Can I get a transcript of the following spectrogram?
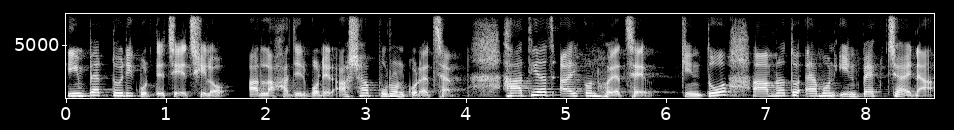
ইম্প্যাক্ট তৈরি করতে চেয়েছিল। আল্লাহ হাদির মনের আশা পূরণ করেছেন। হাদি আজ আইকন হয়েছে। কিন্তু আমরা তো এমন ইম্প্যাক্ট চাই না।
